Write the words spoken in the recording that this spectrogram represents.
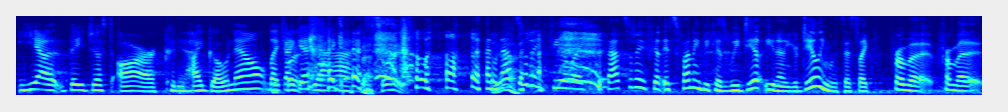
yeah, they just are. Couldn't yeah. I go now? Like right. I get, yeah. I get that's right, and that's what I feel like. That's what I feel. It's funny because we deal, you know, you're dealing with this like from a from a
